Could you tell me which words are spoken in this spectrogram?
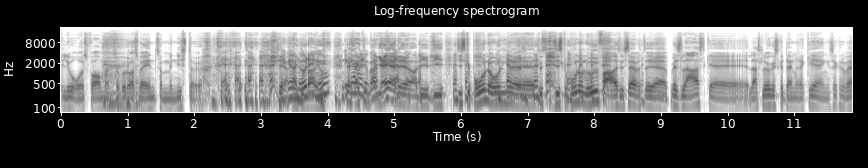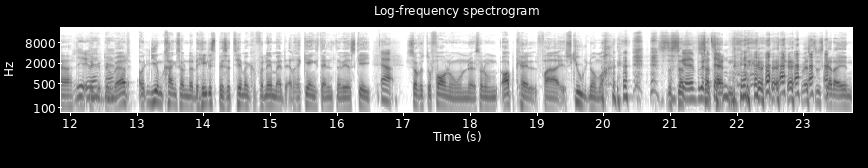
elevrådsformand, så kunne du også være ind som minister. Jo. det kan jo nå det nu. Det kan man jo godt. Ja, ja, det, og de, de, de skal bruge nogen, Jeg øh, de skal bruge nogle udfarvelser, især hvis, det er, hvis Lars, skal, Lars Løkke skal danne regering, så kan det være, det, det, det det, det, det ja. være. Og lige omkring sådan, når det hele spidser til, man kan fornemme, at, at regeringsdannelsen er ved at ske, Ja. så hvis du får nogle, sådan nogle opkald fra skjult nummer, så, så, jeg så tage tag den, hvis du skal derind.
